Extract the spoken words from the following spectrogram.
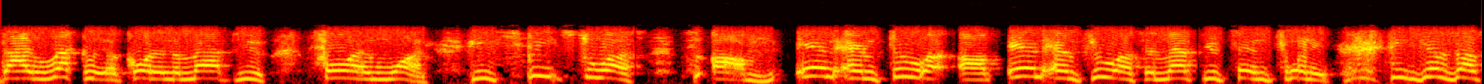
directly according to Matthew four and one. He speaks to us um, in and through um, in and through us in Matthew ten twenty. He gives us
